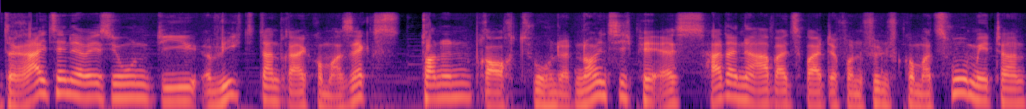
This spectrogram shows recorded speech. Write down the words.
13er Version, die wiegt dann 3,6 Tonnen, braucht 290 PS, hat eine Arbeitsweite von 5,2 Metern.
